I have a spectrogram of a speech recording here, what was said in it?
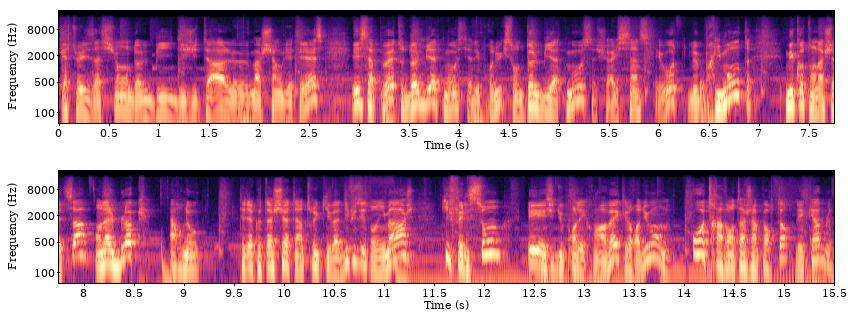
virtualisation Dolby Digital, euh, machin ou DTS. Et ça peut être Dolby Atmos. Il y a des produits qui sont Dolby Atmos chez iSense et autres. Le prix monte. Mais quand on achète ça, on a le bloc, Arnaud. C'est-à-dire que tu achètes un truc qui va diffuser ton image, qui fait le son. Et si tu prends l'écran avec, le roi du monde. Autre avantage important, les câbles.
